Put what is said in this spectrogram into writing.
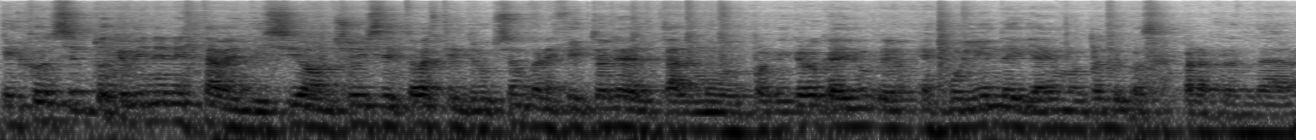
El concepto que viene en esta bendición, yo hice toda esta introducción con esta historia del Talmud, porque creo que es muy linda y que hay un montón de cosas para aprender.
